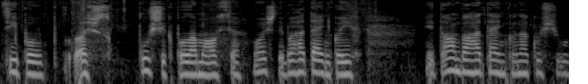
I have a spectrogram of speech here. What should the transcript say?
ці по, аж кущик поламався. Бачите, багатенько їх. І там багатенько на кущу.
